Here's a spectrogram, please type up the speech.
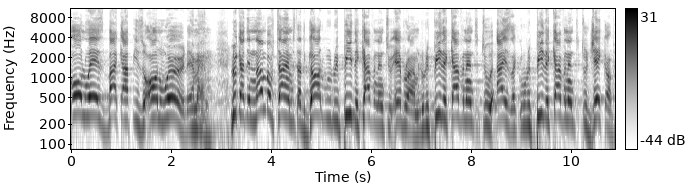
always back up his own word. Amen. Look at the number of times that God will repeat the covenant to Abraham, will repeat the covenant to Isaac, will repeat the covenant to Jacob.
